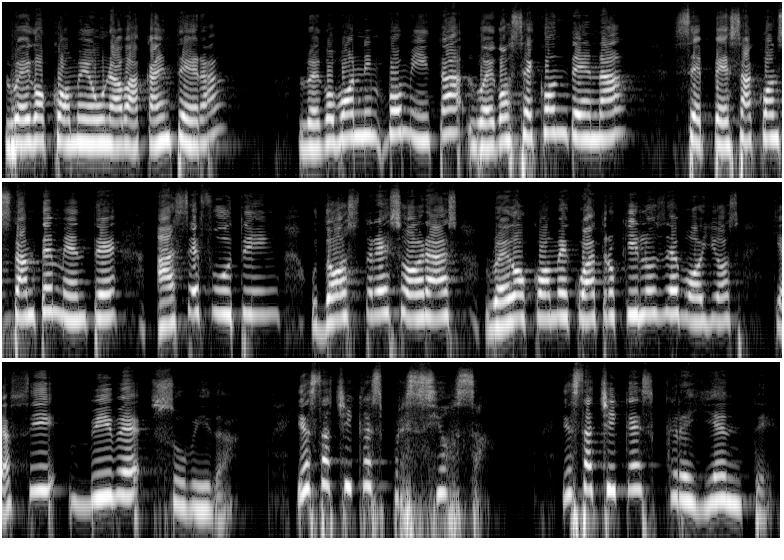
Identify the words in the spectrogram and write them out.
luego come una vaca entera, luego vomita, luego se condena, se pesa constantemente, hace footing dos, tres horas, luego come cuatro kilos de bollos, y así vive su vida. Y esta chica es preciosa. Y esta chica es creyente.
